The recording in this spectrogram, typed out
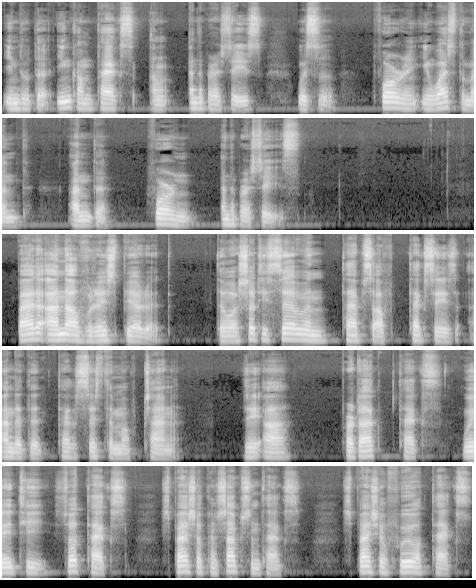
into the income tax on enterprises with foreign investment and foreign enterprises. By the end of this period, there were 37 types of taxes under the tax system of China. They are product tax, VAT, salt tax, special consumption tax, special fuel tax,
